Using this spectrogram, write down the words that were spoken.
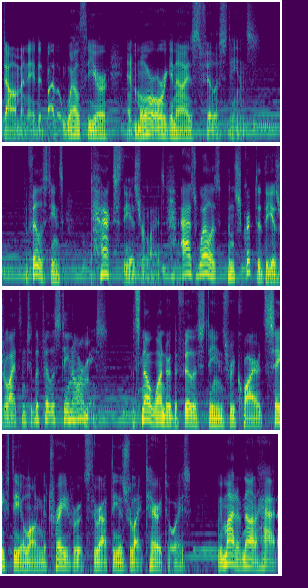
dominated by the wealthier and more organized Philistines. The Philistines taxed the Israelites, as well as conscripted the Israelites into the Philistine armies. It's no wonder the Philistines required safety along the trade routes throughout the Israelite territories. We might have not had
